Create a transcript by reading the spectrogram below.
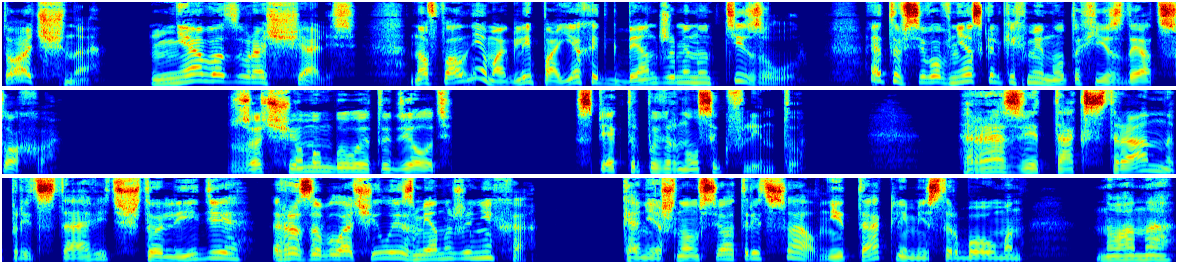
«Точно! Не возвращались, но вполне могли поехать к Бенджамину Тизелу. Это всего в нескольких минутах езды от Сохо». «Зачем им было это делать?» Спектр повернулся к Флинту. «Разве так странно представить, что Лидия разоблачила измену жениха? Конечно, он все отрицал, не так ли, мистер Боуман? Но она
